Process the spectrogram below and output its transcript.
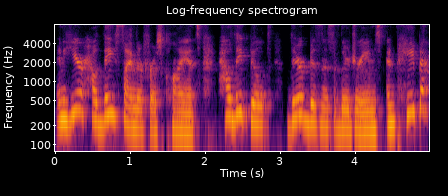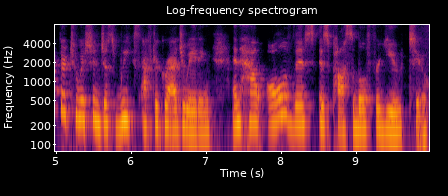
and hear how they signed their first clients, how they built their business of their dreams, and paid back their tuition just weeks after graduating, and how all of this is possible for you too.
